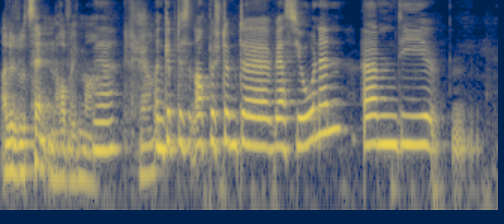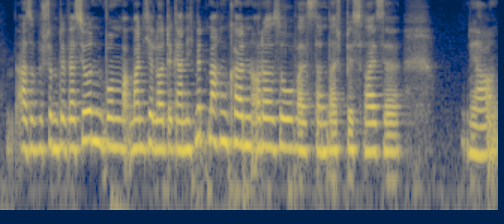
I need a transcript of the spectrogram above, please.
alle Dozenten, hoffe ich mal. Ja. ja. Und gibt es auch bestimmte Versionen, ähm, die also bestimmte Versionen, wo manche Leute gar nicht mitmachen können oder so, weil es dann beispielsweise ja,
